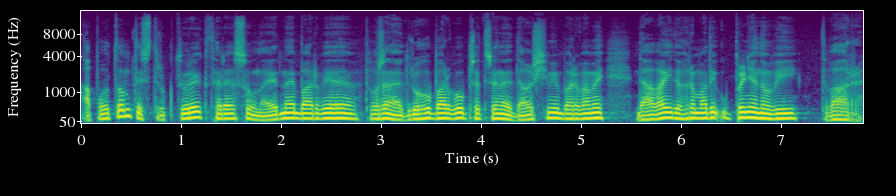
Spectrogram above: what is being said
A potom ty struktury, které jsou na jedné barvě, tvořené druhou barvou, přetřené dalšími barvami, dávají dohromady úplně nový tvar.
